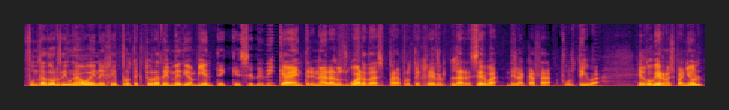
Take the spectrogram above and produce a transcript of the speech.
fundador de una ONG protectora del medio ambiente que se dedica a entrenar a los guardas para proteger la reserva de la caza furtiva. El gobierno español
